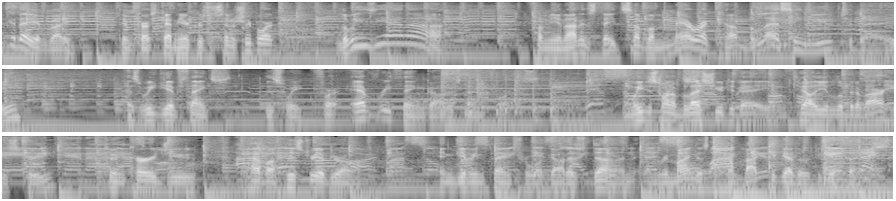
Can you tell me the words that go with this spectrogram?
good day, everybody. Tim Carscadden here, Christian Center, Shreveport, Louisiana. From the United States of America, blessing you today as we give thanks this week for everything God has done for us. And we just want to bless you today and tell you a little bit of our history to encourage you to have a history of your own in giving thanks for what God has done and remind us to come back together to give thanks.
